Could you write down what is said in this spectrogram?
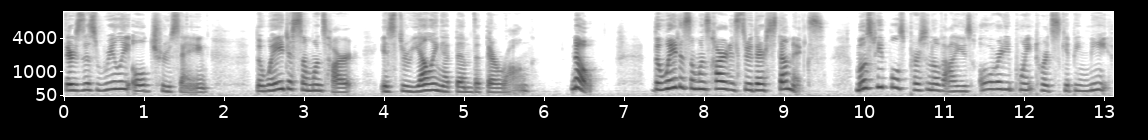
There's this really old true saying, the way to someone's heart is through yelling at them that they're wrong. No, the way to someone's heart is through their stomachs. Most people's personal values already point towards skipping meat.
